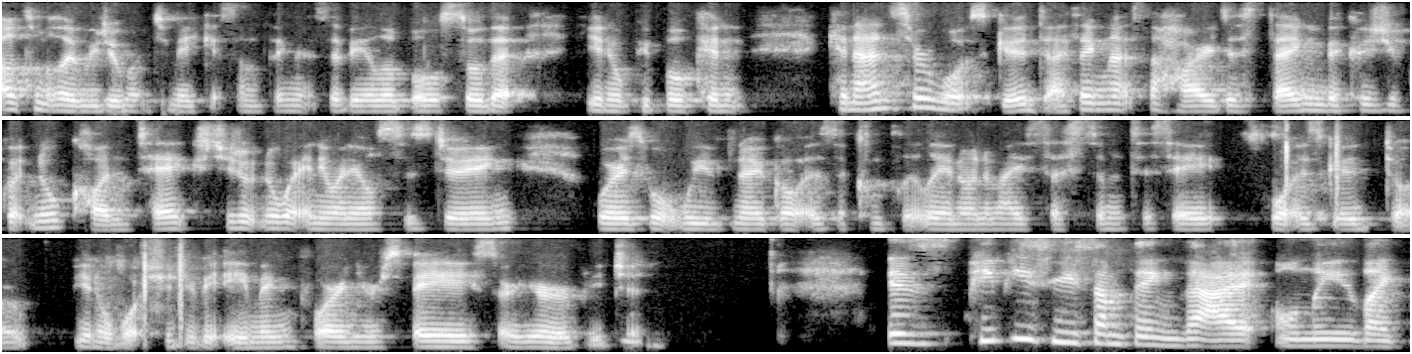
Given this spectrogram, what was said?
ultimately, we do want to make it something that's available so that you know people can can answer what's good. I think that's the hardest thing because you've got no context. You don't know what anyone else is doing. Whereas what we've now got is a completely anonymized system to say what is good or you know what should you be aiming for in your space or your region? Is ppc something that only like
